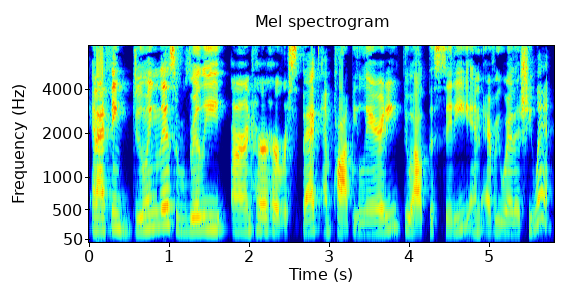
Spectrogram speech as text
And I think doing this really earned her her respect and popularity throughout the city and everywhere that she went.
